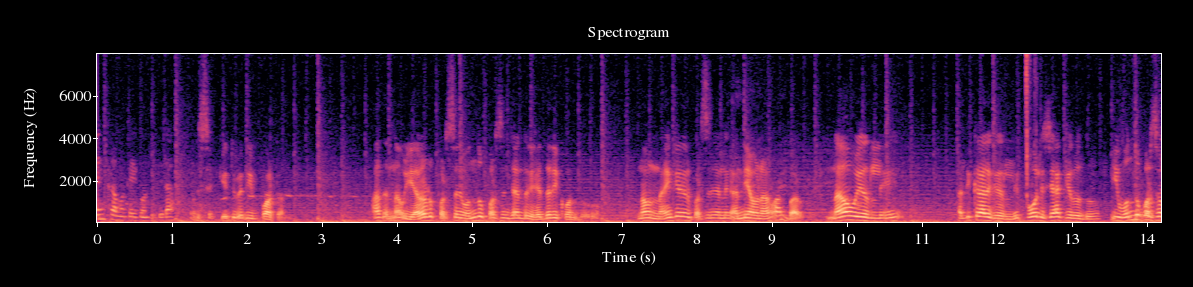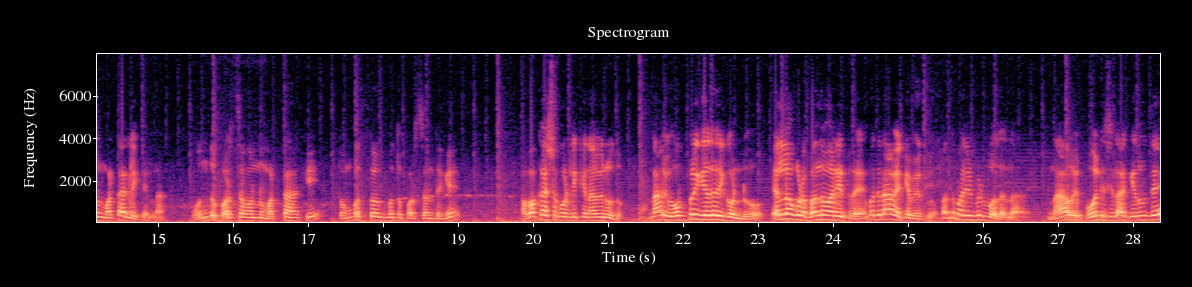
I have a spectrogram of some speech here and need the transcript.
ಏನು ಕ್ರಮ ಕೈಗೊಂಡಿದ್ದೀರಾ? ಸೆಕ್ಯೂರಿಟಿ ವೆರಿ ಇಂಪಾರ್ಟೆಂಟ್ ಅದನ್ನು ನಾವು ಎರಡು ಪರ್ಸೆಂಟ್ ಒಂದು ಪರ್ಸೆಂಟ್ ಜನರಿಗೆ ಹೆದರಿಕೊಂಡು ನಾವು ನೈಂಟಿ ನೈನ್ ಪರ್ಸೆಂಟ್ ಜನರಿಗೆ ಅನ್ಯಾಯ ನಾವು ಆಗಬಾರ್ದು. ನಾವು ಇರಲಿ ಅಧಿಕಾರಿಗಳಿರಲಿ ಪೊಲೀಸ್ ಯಾಕೆ ಇರೋದು? ಈ ಒಂದು ಪರ್ಸೆಂಟ್ ಮಟ್ಟ ಆಗಲಿಕ್ಕಿಲ್ಲ ಒಂದು ಪರ್ಸವನ್ನು ಮಟ್ಟ ಹಾಕಿ ತೊಂಬತ್ತೊಂಬತ್ತು ಪರ್ಸೆಂಟ್ಗೆ ಅವಕಾಶ ಕೊಡಲಿಕ್ಕೆ ನಾವಿರೋದು. ನಾವು ಒಬ್ಬರಿಗೆ ಹೆದರಿಕೊಂಡು ಎಲ್ಲ ಕೂಡ ಬಂದ್ ಮಾಡಿಟ್ರೆ ಮತ್ತೆ ನಾವ್ಯಾಕೆ ಬೇಕು? ಬಂದ್ ಮಾಡಿ ಬಿಡ್ಬೋದಲ್ಲ. ನಾವು ಈ ಪೊಲೀಸ್ ಇಲಾಖೆ ಇರುವುದೇ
